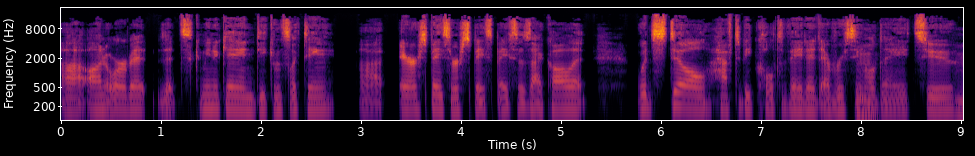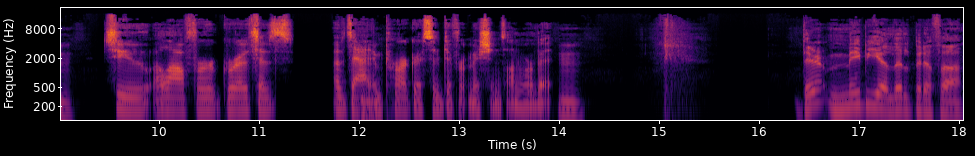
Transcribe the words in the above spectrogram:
uh, on orbit that's communicating, deconflicting uh, airspace or space space, as I call it, would still have to be cultivated every single mm. day to mm. to allow for growth of of that mm. and progress of different missions on orbit. Mm. There may be a little bit of a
